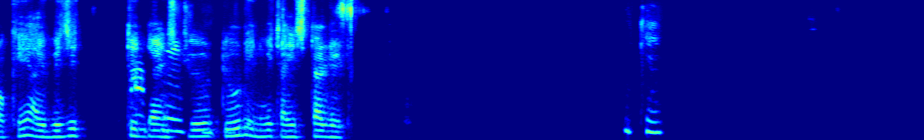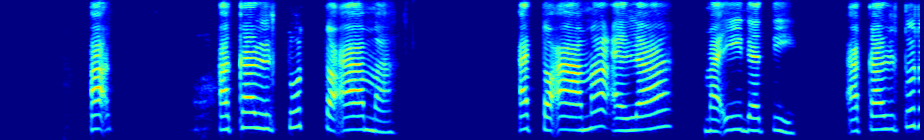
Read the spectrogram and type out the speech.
Okay, I visited the institute in which I studied. Okay. Akaltu ta'ama. At-ta'ama ala ma'idati. Akaltu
